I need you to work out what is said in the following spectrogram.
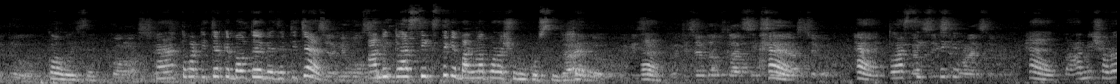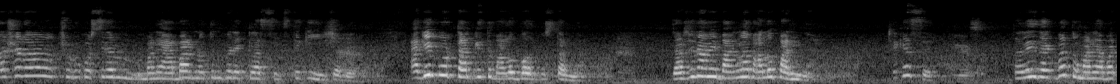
একটু কম হয়েছে হ্যাঁ তোমার টিচারকে বলতে হবে যে টিচার আমি ক্লাস সিক্স থেকে বাংলা পড়া শুরু করছি হ্যাঁ। ওই টিচার তো ক্লাস 6 হ্যাঁ। হ্যাঁ ক্লাস সিক্স থেকে হ্যাঁ আমি সরাসরি শুরু করছিলাম মানে আবার নতুন করে ক্লাস সিক্স থেকে হিসাবে। আগে পড়তাম কিন্তু ভালো বুঝতাম না। যার জন্য আমি বাংলা ভালো পারি না। ঠিক আছে? তাহলেই দেখবা তোমার আবার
